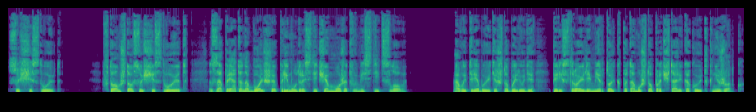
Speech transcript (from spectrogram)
существуют. В том, что существует, запрятано больше премудрости, чем может вместить слово. А вы требуете, чтобы люди перестроили мир только потому, что прочитали какую-то книжонку.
